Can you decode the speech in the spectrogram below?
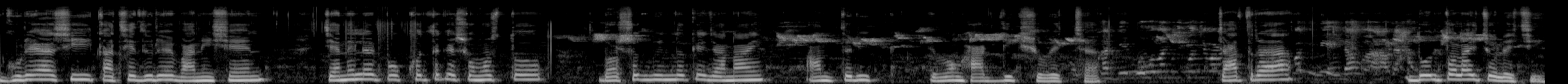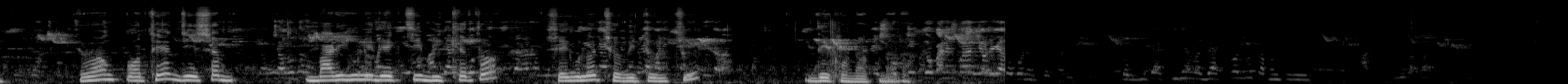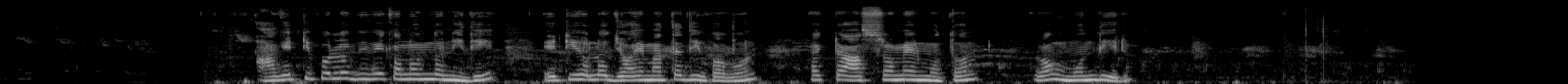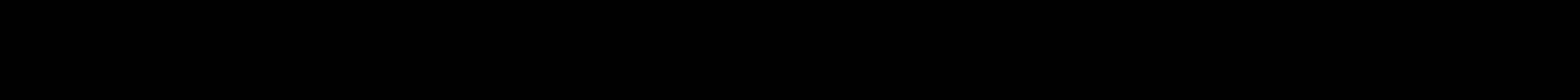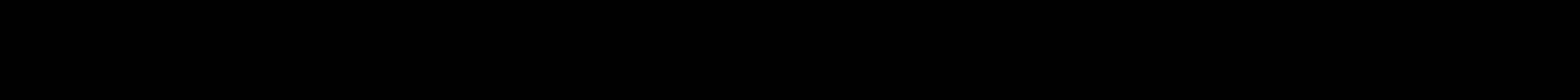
ঘুরে আসি, কাছে দূরে বাণী সেন। চ্যানেলের পক্ষ থেকে সমস্ত দর্শকবৃন্দকে জানাই আন্তরিক এবং হার্দিক শুভেচ্ছা। যাত্রা দোলতলায় চলেছি এবং পথে যেসব বাড়িগুলি দেখছি বিখ্যাত, সেগুলো ছবি তুলছি। দেখুন আপনারা। আগেরটি পড়ল বিবেকানন্দ নিধি এটি হলো জয় মাতাদি ভবন একটা আশ্রমের মতন এবং মন্দির।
